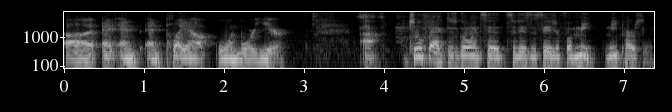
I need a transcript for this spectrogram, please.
uh, and, and and play out one more year? Uh, two factors go into to this decision for me, me personally.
